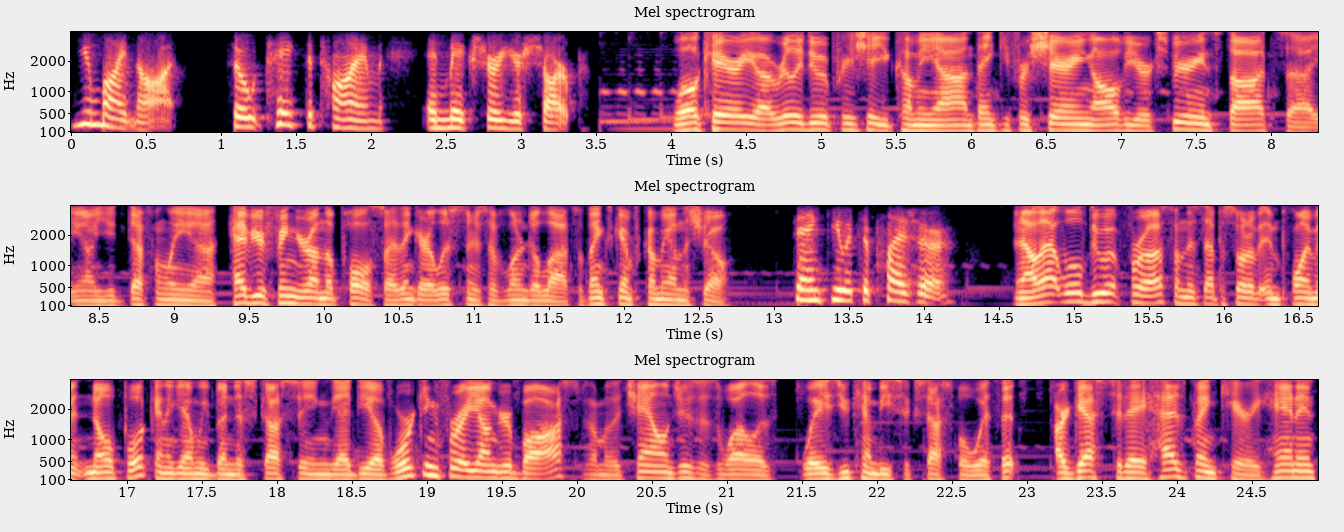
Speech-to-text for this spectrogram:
You might not. So take the time and make sure you're sharp. Well, Kerry, I really do appreciate you coming on. Thank you for sharing all of your experience thoughts. Uh, you know, you definitely uh, have your finger on the pulse. I think our listeners have learned a lot. So thanks again for coming on the show. Thank you. It's a pleasure. Now, that will do it for us on this episode of Employment Notebook. And again, we've been discussing the idea of working for a younger boss, some of the challenges, as well as ways you can be successful with it. Our guest today has been Kerry Hannon.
